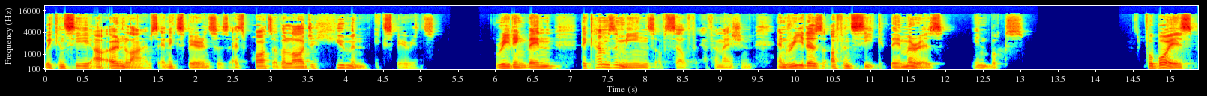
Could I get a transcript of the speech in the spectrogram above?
we can see our own lives and experiences as part of a larger human experience. Reading then becomes a means of self affirmation, and readers often seek their mirrors in books. For boys,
